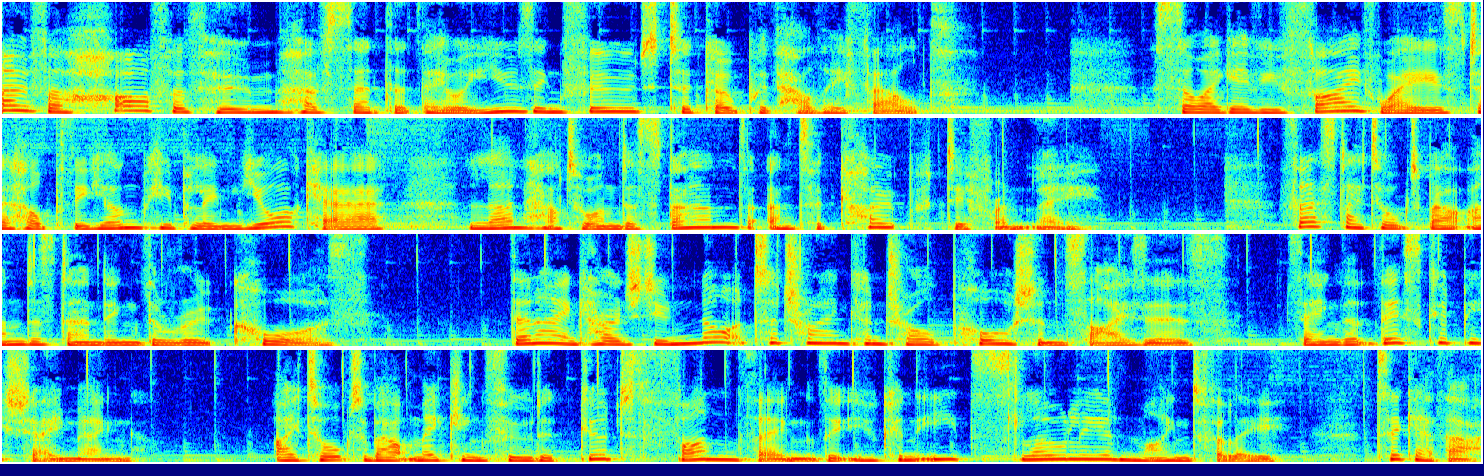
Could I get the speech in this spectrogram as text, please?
Over half of whom have said that they were using food to cope with how they felt. So, I gave you five ways to help the young people in your care learn how to understand and to cope differently. First, I talked about understanding the root cause. Then I encouraged you not to try and control portion sizes, saying that this could be shaming. I talked about making food a good, fun thing that you can eat slowly and mindfully, together.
